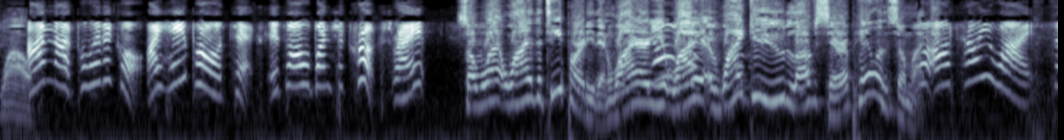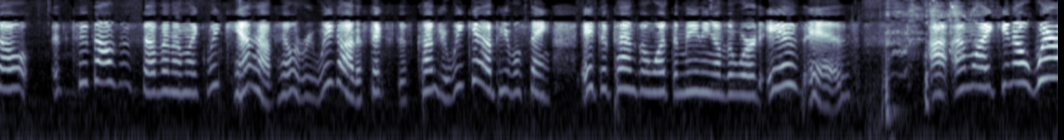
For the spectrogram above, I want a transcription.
Wow. I'm not political. I hate politics. It's all a bunch of crooks, right? so why why the Tea Party then? Why are you why why do you love Sarah Palin so much? Well, I'll tell you why. So it's 2007. I'm like, we can't have Hillary. We got to fix this country. We can't have people saying it depends on what the meaning of the word is is. I, I'm like, you know, where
